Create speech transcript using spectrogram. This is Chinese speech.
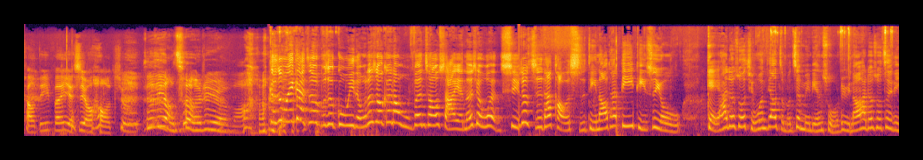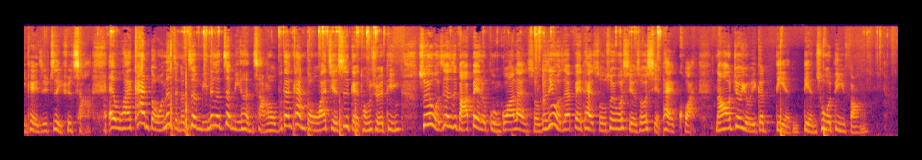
考低分也是有好处，这是一种策略吗？可是我一开始真的不是故意的，我那时候看到五分超傻眼，而且我很气，就只是他考了十题，然后他第一题是有给，他就说，请问要怎么证明连锁率？然后他就说这里可以自自己去查。哎，我还看懂，我那整个证明，那个证明很长哦，我不但看懂，我还解释给同学听，所以我真的是把它背的滚瓜烂熟。可是因为我在背太熟，所以我写的时候写太快，然后就有一个点点错地方。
